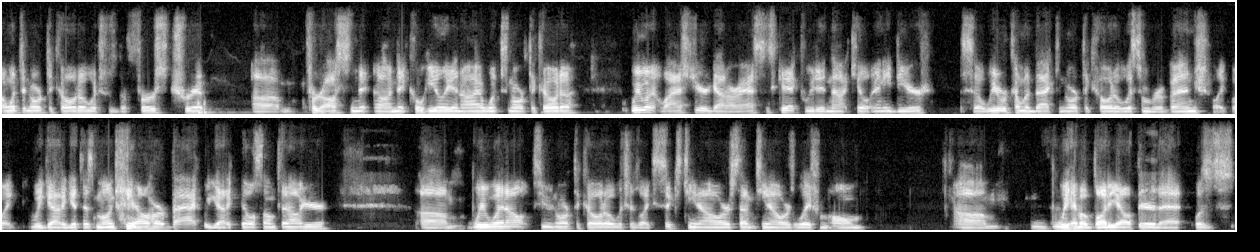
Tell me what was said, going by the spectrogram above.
I went to North Dakota, which was the first trip um, for us. Nick, uh, Nick and I went to North Dakota. We went last year, got our asses kicked. We did not kill any deer. So we were coming back to North Dakota with some revenge. Like, like we got to get this monkey off our back. We got to kill something out here. Um, we went out to North Dakota, which is like 16 hours, 17 hours away from home. Um, we have a buddy out there that was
